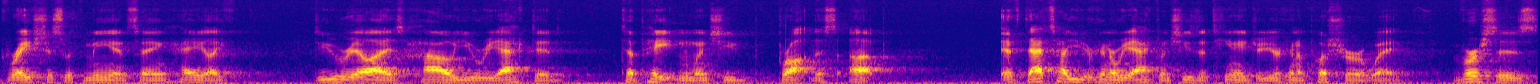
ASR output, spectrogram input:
gracious with me and saying, hey, like, do you realize how you reacted to Peyton when she brought this up? If that's how you're going to react when she's a teenager, you're going to push her away. Versus,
